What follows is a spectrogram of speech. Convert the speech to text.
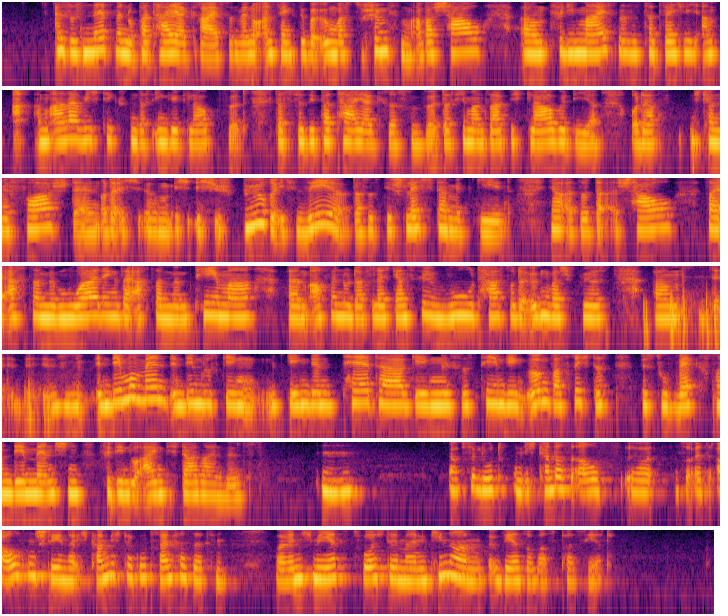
es ist nett, wenn du Partei ergreifst und wenn du anfängst, über irgendwas zu schimpfen. Aber schau, ähm, für die meisten ist es tatsächlich am, am allerwichtigsten, dass ihnen geglaubt wird, dass für sie Partei ergriffen wird, dass jemand sagt, ich glaube dir oder ich kann mir vorstellen oder ich, ähm, ich, ich spüre, ich sehe, dass es dir schlecht damit geht. Ja, also da, schau, sei achtsam mit dem Wording, sei achtsam mit dem Thema, ähm, auch wenn du da vielleicht ganz viel Wut hast oder irgendwas spürst. Ähm, in dem Moment, in dem du es gegen, gegen den Täter, gegen das System, gegen irgendwas richtest, bist du weg von dem Menschen, für den du eigentlich da sein willst. Mhm. Absolut. Und ich kann das aus, äh, also als Außenstehender, ich kann mich da gut reinversetzen. Weil wenn ich mir jetzt vorstelle, meinen Kindern wäre sowas passiert,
